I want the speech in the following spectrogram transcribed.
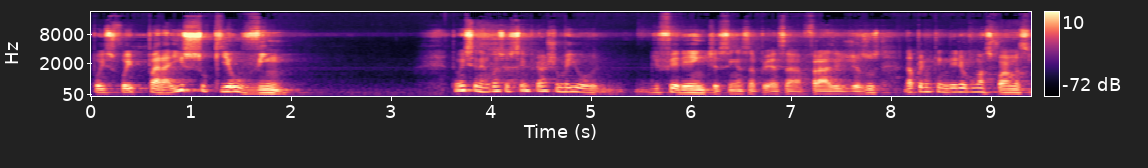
pois foi para isso que eu vim. Então, esse negócio eu sempre acho meio diferente, assim, essa, essa frase de Jesus. Dá para entender de algumas formas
